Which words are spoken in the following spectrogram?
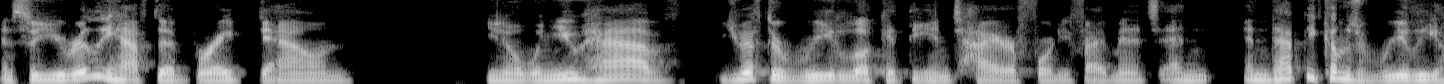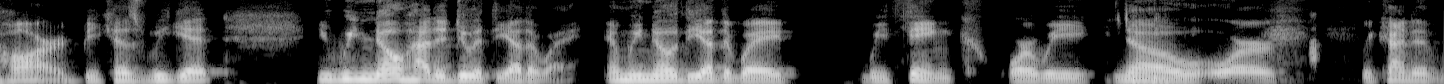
And so you really have to break down you know when you have you have to relook at the entire 45 minutes and and that becomes really hard because we get we know how to do it the other way and we know the other way we think or we mm-hmm. know or we kind of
